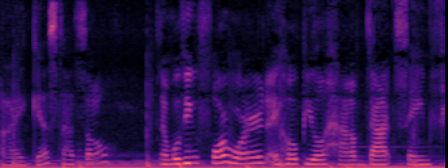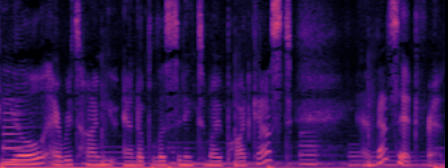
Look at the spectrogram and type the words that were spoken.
I guess that's all. Now, moving forward, I hope you'll have that same feel every time you end up listening to my podcast. And that's it, friend.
